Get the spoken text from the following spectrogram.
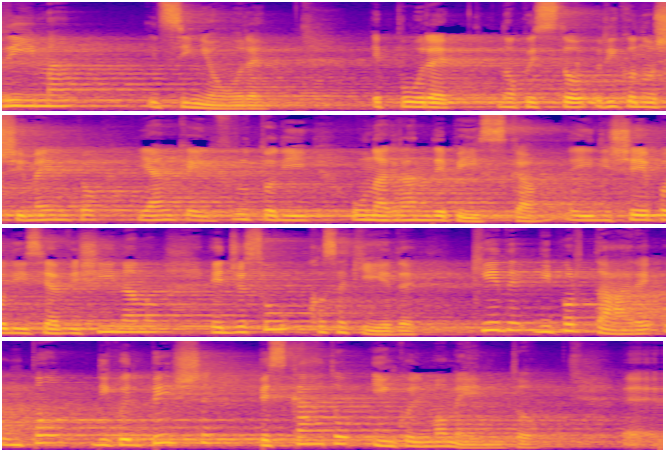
prima il Signore. Eppure no, questo riconoscimento è anche il frutto di una grande pesca. I discepoli si avvicinano e Gesù cosa chiede? Chiede di portare un po' di quel pesce pescato in quel momento. Eh,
